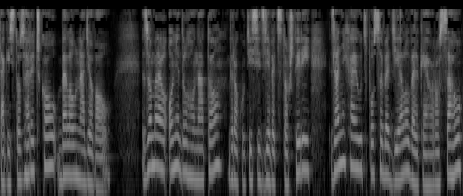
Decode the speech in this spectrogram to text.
takisto s herečkou Belou Naďovou. Zomrel onedlho na to, v roku 1904, zanechajúc po sebe dielo veľkého rozsahu,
